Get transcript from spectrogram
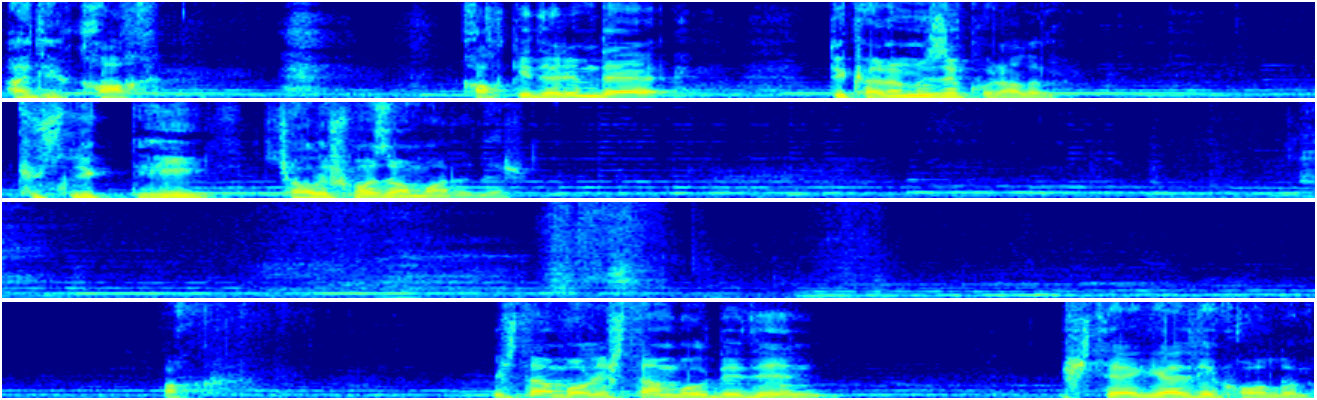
Hadi kalk. Kalk gidelim de dükkanımızı kuralım. Küslük değil, çalışma zamanıdır. İstanbul, İstanbul dedin. İşte geldik oğlum.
